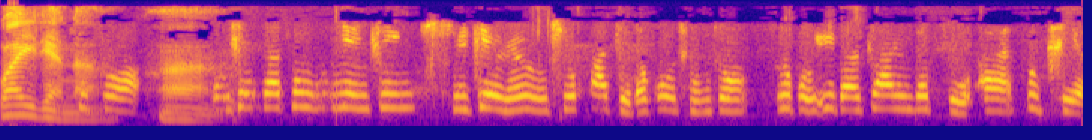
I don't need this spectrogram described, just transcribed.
乖一点呢师傅，啊，我现在通过念经、实践、忍辱去化解的过程中，如果遇到家人的阻碍、不解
